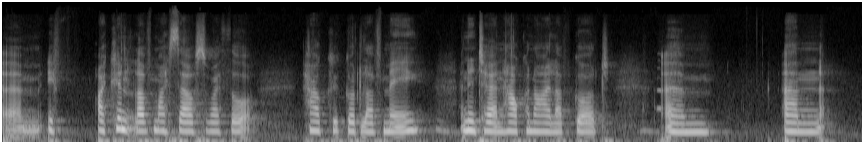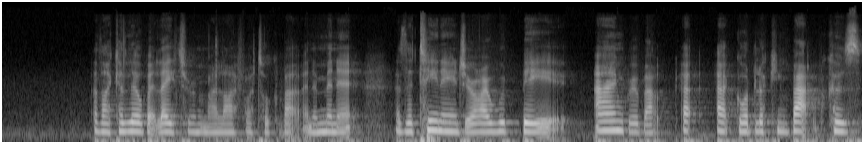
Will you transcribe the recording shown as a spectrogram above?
um, if I couldn't love myself, so I thought, how could God love me? And in turn, how can I love God? Um, and like a little bit later in my life, I'll talk about in a minute. As a teenager, I would be angry about at, at God looking back because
